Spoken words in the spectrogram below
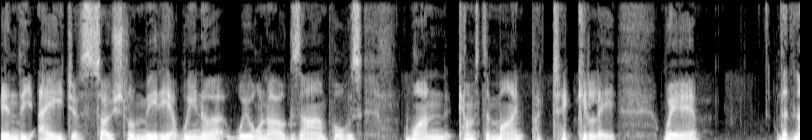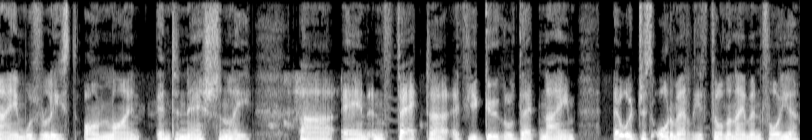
in the age of social media? We know we all know examples. One comes to mind particularly where the name was released online internationally. Uh, and in fact, uh, if you Googled that name, it would just automatically fill the name in for you.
